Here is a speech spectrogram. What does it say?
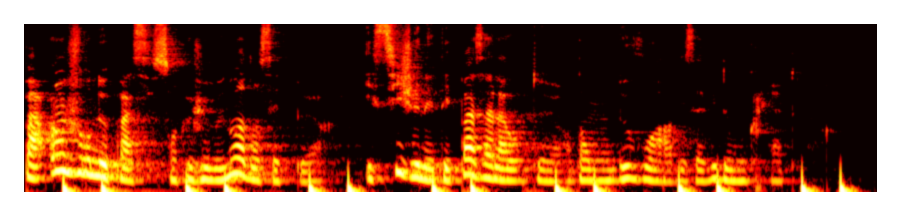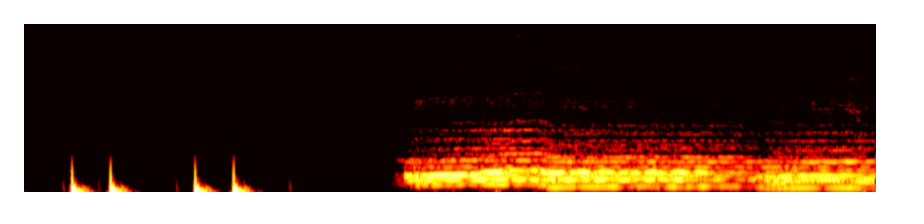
Pas un jour ne passe sans que je me noie dans cette peur. Et si je n'étais pas à la hauteur dans mon devoir vis-à-vis de mon Créateur?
